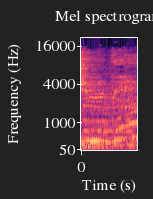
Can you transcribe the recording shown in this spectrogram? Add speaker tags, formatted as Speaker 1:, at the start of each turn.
Speaker 1: she got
